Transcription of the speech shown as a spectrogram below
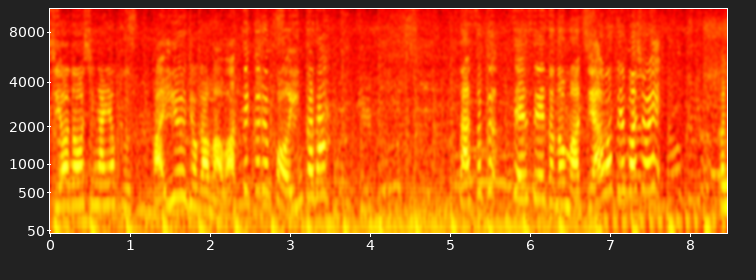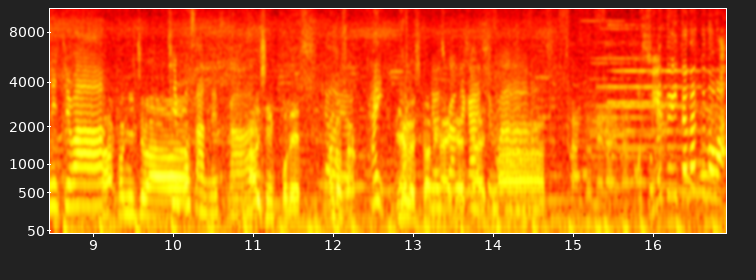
潮通しがよく回遊魚が回ってくるポイントだ。早速先生との待ち合わせ場所へこんにちは。あこんにちは。しんぽさんですか？はいしんぽです。安藤さん。はい。よろしくお願いいたします。よろしくお願いしスタント狙います。教えていただくのは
